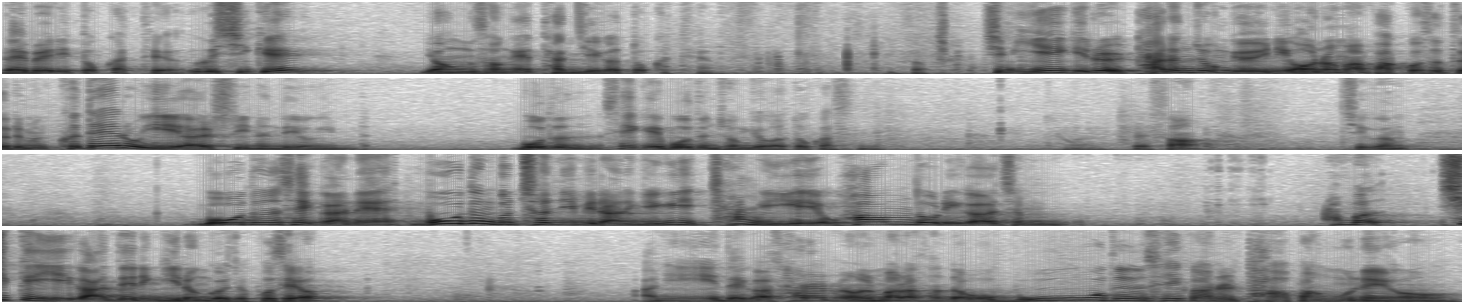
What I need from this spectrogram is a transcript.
레벨이 똑같아요. 의식의 영성의 단계가 똑같아요. 지금 이 얘기를 다른 종교인이 언어만 바꿔서 들으면 그대로 이해할 수 있는 내용입니다. 모든 세계 모든 종교가 똑같습니다. 그래서 지금 모든 세간의 모든 부처님이라는 게 참 이게 화엄도리가 좀 한번 쉽게 이해가 안 되는 게 이런 거죠. 보세요. 아니 내가 살면 얼마나 산다고 모든 세간을 다 방문해요.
